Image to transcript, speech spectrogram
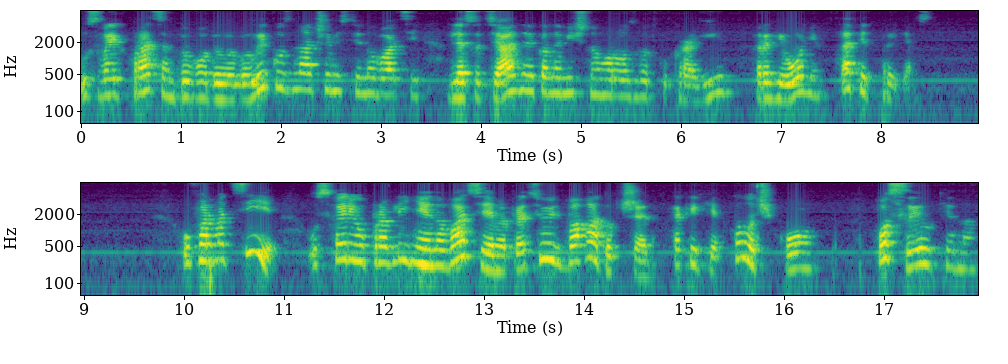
у своїх працях доводили велику значимість інновацій для соціально-економічного розвитку країн, регіонів та підприємств. У фармації у сфері управління інноваціями працюють багато вчених, таких як Толочко, Посилкіна,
